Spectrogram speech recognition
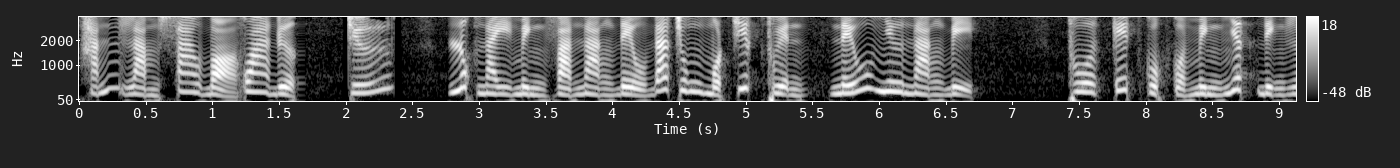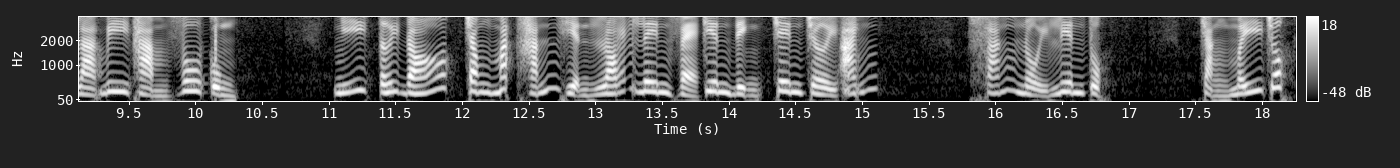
hắn làm sao bỏ qua được, chứ? Lúc này mình và nàng đều đã chung một chiếc thuyền, nếu như nàng bị thua kết cục của mình nhất định là bi thảm vô cùng. Nghĩ tới đó, trong mắt hắn hiện lói lên vẻ kiên định trên trời ánh. Sáng nổi liên tục. Chẳng mấy chốc,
